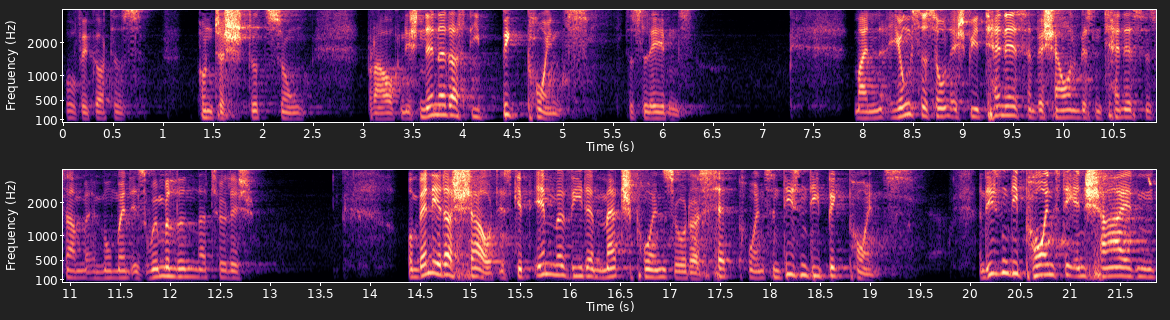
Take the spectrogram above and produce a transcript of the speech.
wo wir Gottes Unterstützung brauchen. Ich nenne das die Big Points des Lebens. Mein jüngster Sohn, er spielt Tennis und wir schauen ein bisschen Tennis zusammen. Im Moment ist Wimbledon natürlich. Und wenn ihr das schaut, es gibt immer wieder Matchpoints oder Setpoints und die sind die Big Points. Und die sind die Points, die entscheiden,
